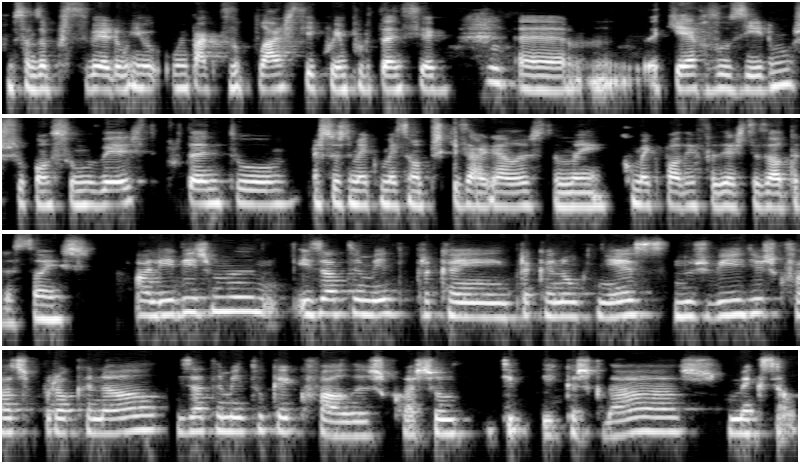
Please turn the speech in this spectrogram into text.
começamos a perceber o, impacto do plástico, a importância uhum. um, que é reduzirmos o consumo deste, portanto as pessoas também começam a pesquisar elas também como é que podem fazer estas alterações Olha, e diz-me exatamente, para quem, para quem não conhece, nos vídeos que fazes para o canal, exatamente o que é que falas, quais são o tipo de dicas que dás, como é que são?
